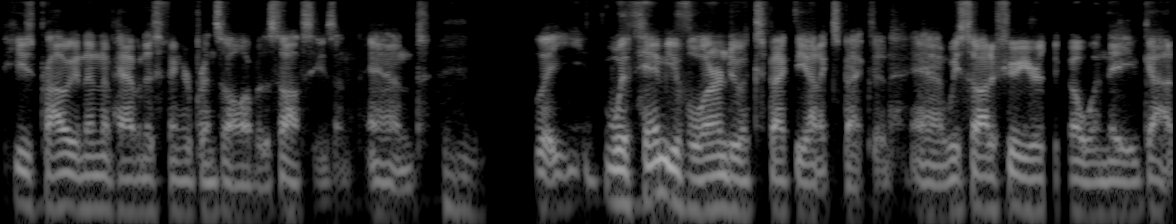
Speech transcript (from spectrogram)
he's probably going to end up having his fingerprints all over this offseason. And mm-hmm. with him, you've learned to expect the unexpected. And we saw it a few years ago when they got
